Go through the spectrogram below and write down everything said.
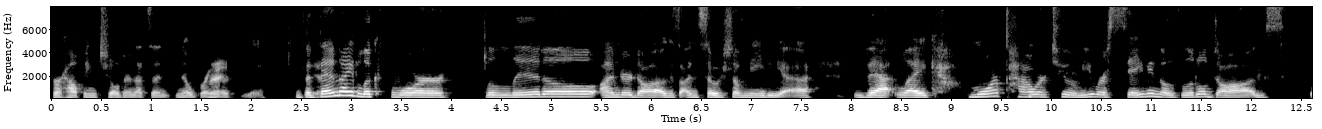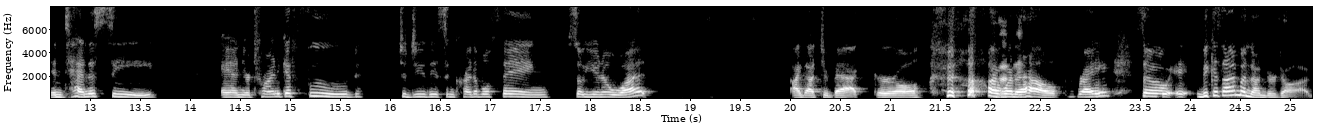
for helping children, that's a no brainer right. to me. But yeah. then I look for the little underdogs on social media that, like, more power to them. You are saving those little dogs in Tennessee and you're trying to get food to do this incredible thing. So, you know what? I got your back, girl. I want to help, right? So, it, because I'm an underdog,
